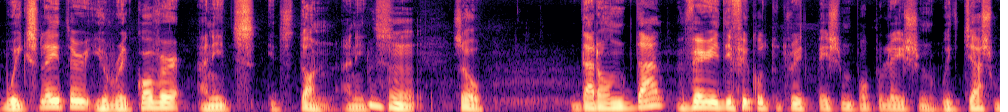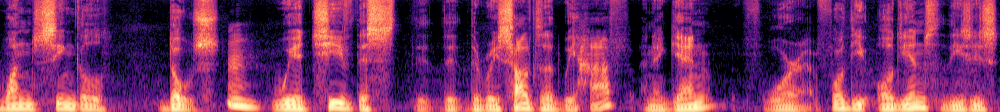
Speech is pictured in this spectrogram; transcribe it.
weeks later you recover, and it's it's done. And it's mm-hmm. so that on that very difficult to treat patient population with just one single dose, mm. we achieve this the, the, the results that we have. And again, for for the audience, this is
